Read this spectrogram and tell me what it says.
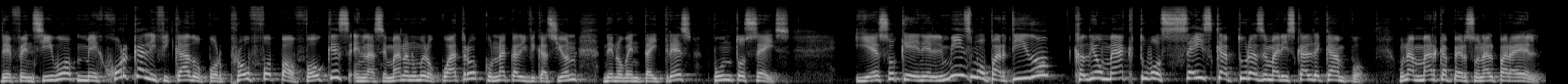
defensivo mejor calificado por Pro Football Focus en la semana número 4 con una calificación de 93.6. Y eso que en el mismo partido Khalil Mack tuvo seis capturas de mariscal de campo, una marca personal para él.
